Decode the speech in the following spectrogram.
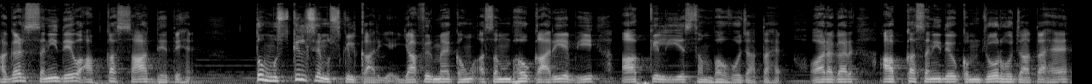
अगर शनिदेव आपका साथ देते हैं तो मुश्किल से मुश्किल कार्य, या फिर मैं कहूँ असंभव कार्य भी आपके लिए संभव हो जाता है। और अगर आपका शनिदेव कमज़ोर हो जाता है,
